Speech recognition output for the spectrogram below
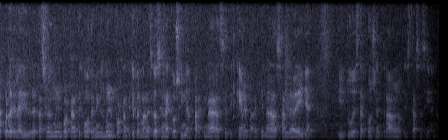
Recuerda que la hidratación es muy importante, como también es muy importante que permanezcas en la cocina para que nada se te queme, para que nada salga de ella y tú estar concentrado en lo que estás haciendo.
